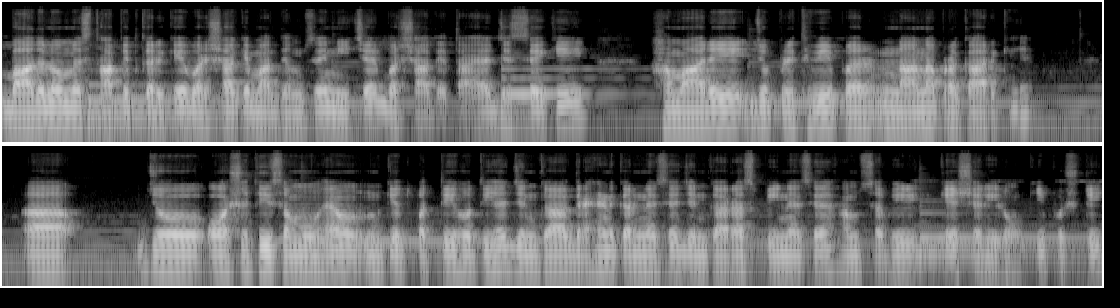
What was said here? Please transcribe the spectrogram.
बादलों में स्थापित करके वर्षा के माध्यम से नीचे बरसा देता है, जिससे कि हमारी जो पृथ्वी पर नाना प्रकार के जो औषधि समूह हैं, उनकी उत्पत्ति होती है, जिनका ग्रहण करने से, जिनका रस पीने से हम सभी के शरीरों की पुष्टि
